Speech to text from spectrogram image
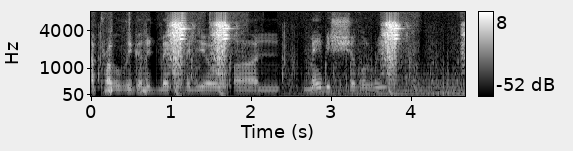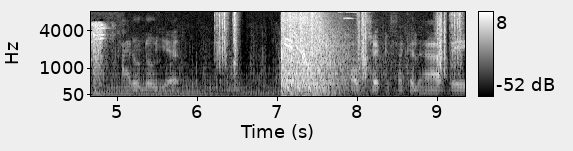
I'm probably gonna make a video on maybe chivalry. I don't know yet. I'll check if I can have a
